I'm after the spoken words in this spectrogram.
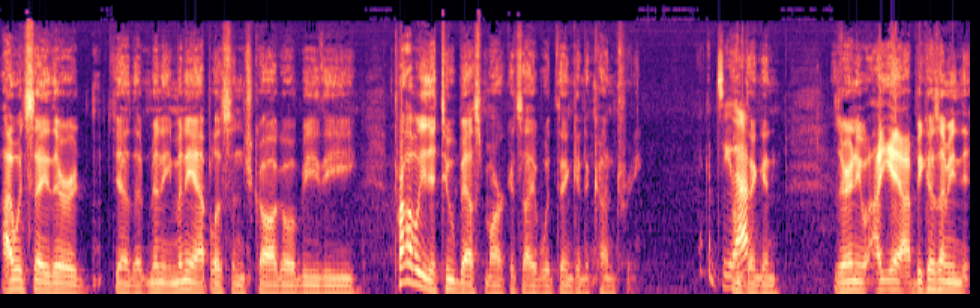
I would say they're yeah that many Minneapolis and Chicago would be the probably the two best markets I would think in the country. I could see I'm that. thinking, is there any? uh, Yeah, because I mean,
